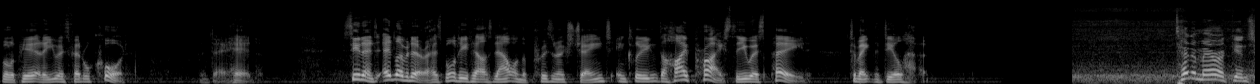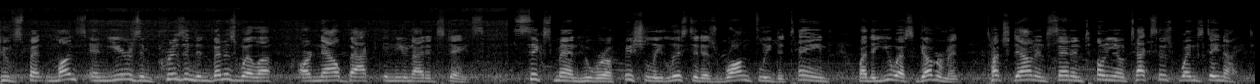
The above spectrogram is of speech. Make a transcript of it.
will appear at a US federal court the day ahead. CNN's Ed Lavandera has more details now on the prisoner exchange, including the high price the US paid to make the deal happen. 10 Americans who've spent months and years imprisoned in Venezuela are now back in the United States. Six men who were officially listed as wrongfully detained by the U.S. government touched down in San Antonio, Texas, Wednesday night.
